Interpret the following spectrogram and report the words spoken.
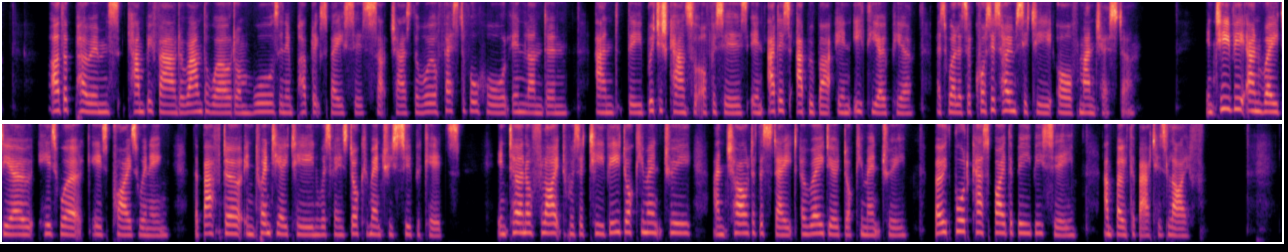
Other poems can be found around the world on walls and in public spaces such as the Royal Festival Hall in London and the British Council offices in Addis Ababa in Ethiopia, as well as across his home city of Manchester. In TV and radio, his work is prize winning. The BAFTA in 2018 was for his documentary Super Kids. Internal Flight was a TV documentary, and Child of the State, a radio documentary, both broadcast by the BBC and both about his life.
